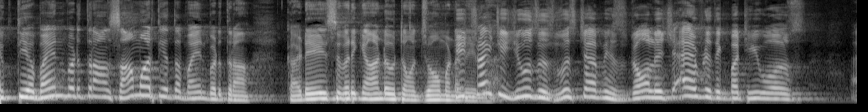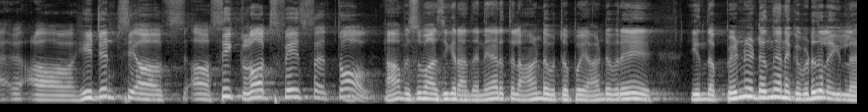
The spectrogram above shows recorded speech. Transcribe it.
யுக்தியை பயன்படுத்துறான் சாமர்த்தியத்தை பயன்படுத்துறான் கடைசி வரைக்கும் ஆண்டவர்ட்ட அவன் ஜோம் He பண்ணவே இல்லை. tried to use his wisdom, his knowledge, everything, but he was, uh, uh, he didn't see- uh, uh, seek Lord's face at all. நான் விசுவாசிக்கிறேன் அந்த நேரத்தில் ஆண்டவர்கிட்ட போய் ஆண்டவரே இந்த பெண்ணிட்ட இருந்து எனக்கு விடுதலை இல்லை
